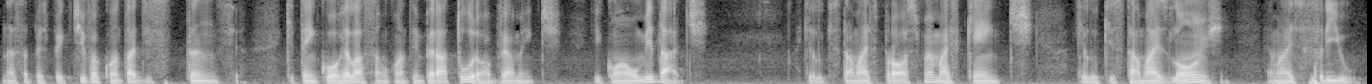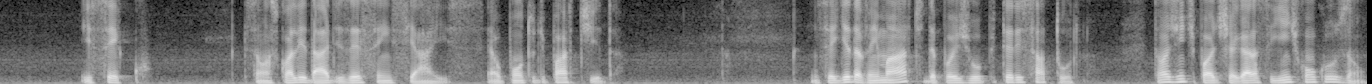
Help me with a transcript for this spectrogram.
nessa perspectiva quanto à distância, que tem correlação com a temperatura, obviamente, e com a umidade. Aquilo que está mais próximo é mais quente, aquilo que está mais longe é mais frio e seco, que são as qualidades essenciais, é o ponto de partida. Em seguida vem Marte, depois Júpiter e Saturno. Então a gente pode chegar à seguinte conclusão:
